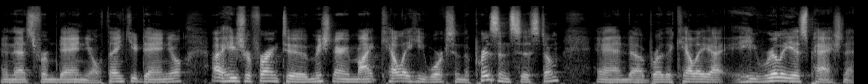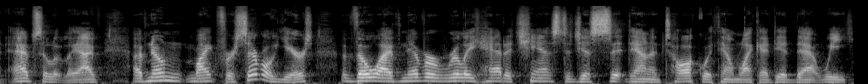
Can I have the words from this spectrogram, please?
and that's from Daniel. Thank you, Daniel. Uh, he's referring to missionary Mike Kelly. He works in the prison system, and uh, brother Kelly, I, he really is passionate. Absolutely, I've I've known Mike for several years, though I've never really had a chance to just sit down and talk with him like I did that week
